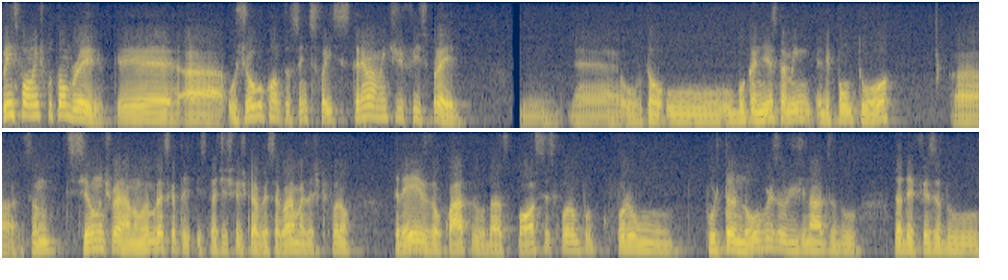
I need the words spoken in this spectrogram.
principalmente para o Tom Brady, porque a, o jogo contra o Saints foi extremamente difícil para ele. É, o, o, o Buccaneers também ele pontuou. Uh, se, eu não, se eu não tiver, não lembro essa estatística de cabeça agora, mas acho que foram três ou quatro das posses foram por, foram por turnovers originados do, da defesa do,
